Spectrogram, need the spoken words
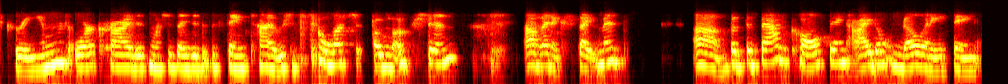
screamed or cried as much as I did at the same time. It was just so much emotion um, and excitement. Um, but the bad call thing, I don't know anything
